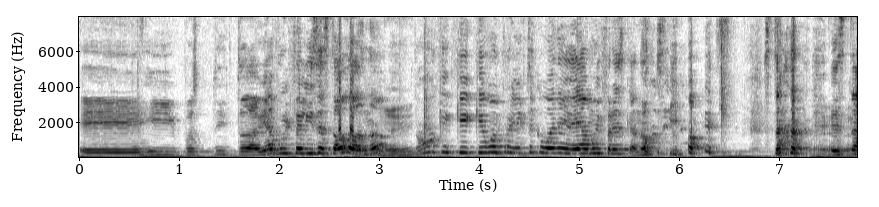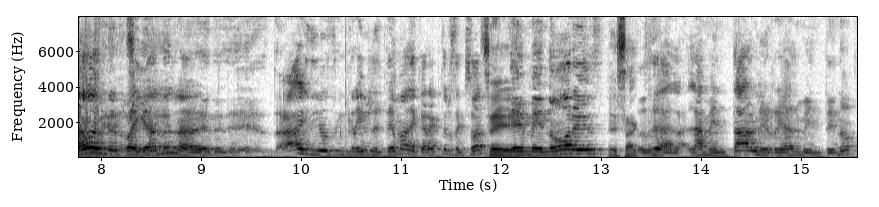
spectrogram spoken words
Eh, y pues todavía muy felices todos, ¿no? No, qué, qué, qué, buen proyecto, qué buena idea, muy fresca, ¿no, señores? estaban rayando en la. ay, Dios, increíble. El tema de carácter sexual de menores. Exacto. O sea, lamentable realmente, ¿no?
